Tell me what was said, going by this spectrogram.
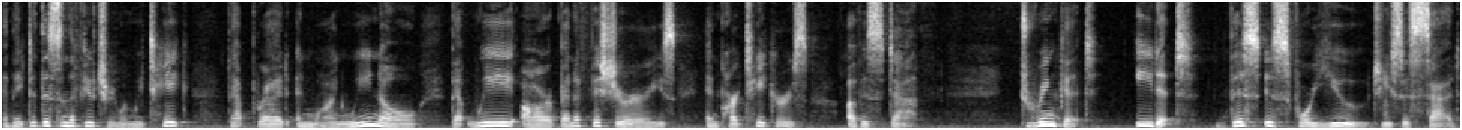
and they did this in the future, when we take that bread and wine, we know that we are beneficiaries and partakers of his death. Drink it, eat it. This is for you, Jesus said.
